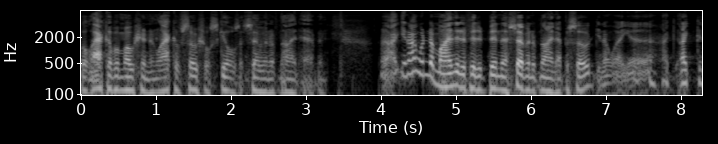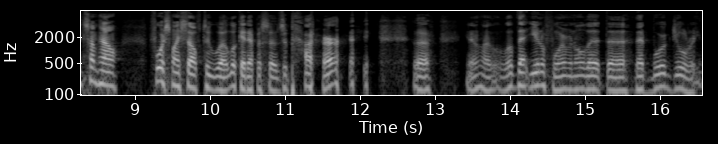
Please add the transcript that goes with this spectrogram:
the lack of emotion and lack of social skills that Seven of Nine have. And I, you know, I wouldn't have minded if it had been a seven of nine episode. You know, I, uh, I, I can somehow force myself to uh, look at episodes about her. uh, you know, I love that uniform and all that uh, that Borg jewelry.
